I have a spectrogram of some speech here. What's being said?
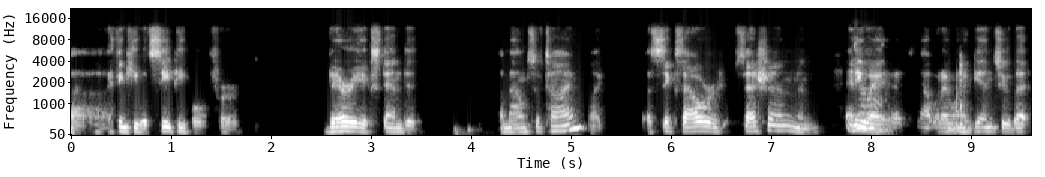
Uh, I think he would see people for very extended amounts of time, like a six-hour session. And anyway, Oh. that's not what I want to get into. But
